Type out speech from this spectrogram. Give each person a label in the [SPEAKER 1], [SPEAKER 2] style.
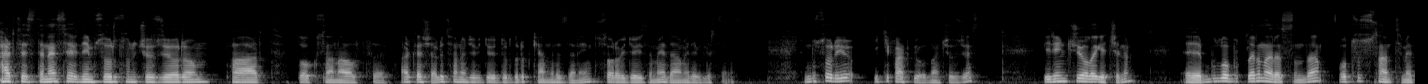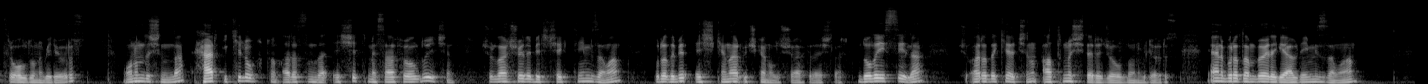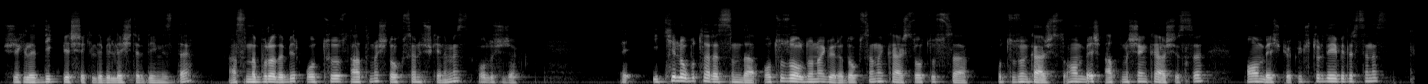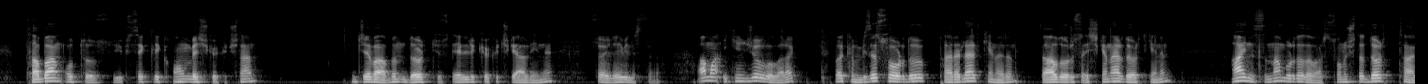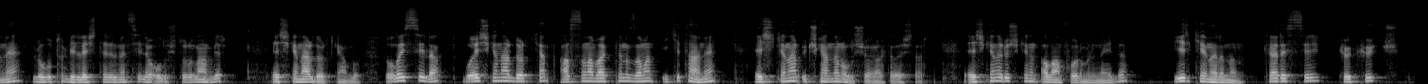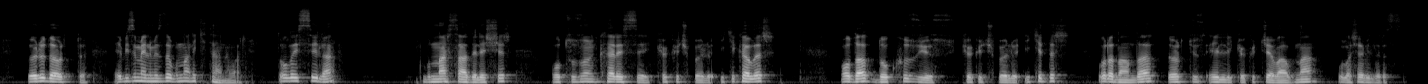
[SPEAKER 1] Her testten en sevdiğim sorusunu çözüyorum. Part 96. Arkadaşlar lütfen önce videoyu durdurup kendiniz deneyin. Sonra videoyu izlemeye devam edebilirsiniz. Şimdi bu soruyu iki farklı yoldan çözeceğiz. Birinci yola geçelim. Ee, bu lobutların arasında 30 santimetre olduğunu biliyoruz. Onun dışında her iki lobutun arasında eşit mesafe olduğu için şuradan şöyle bir çektiğim zaman burada bir eşkenar üçgen oluşuyor arkadaşlar. Dolayısıyla şu aradaki açının 60 derece olduğunu biliyoruz. Yani buradan böyle geldiğimiz zaman şu şekilde dik bir şekilde birleştirdiğimizde aslında burada bir 30 60 90 üçgenimiz oluşacak. E, iki lobut arasında 30 olduğuna göre 90'ın karşısı 30 ise 30'un karşısı 15, 60'ın karşısı 15 kök 3'tür diyebilirsiniz. Taban 30, yükseklik 15 kök 3'ten cevabın 450 kök 3 geldiğini söyleyebilirsiniz. Ama ikinci yol olarak bakın bize sorduğu paralel kenarın daha doğrusu eşkenar dörtgenin aynısından burada da var. Sonuçta 4 tane lobutun birleştirilmesiyle oluşturulan bir eşkenar dörtgen bu. Dolayısıyla bu eşkenar dörtgen aslına baktığınız zaman 2 tane eşkenar üçgenden oluşuyor arkadaşlar. Eşkenar üçgenin alan formülü neydi? Bir kenarının karesi kök 3 bölü 4'tü. E bizim elimizde bundan 2 tane var. Dolayısıyla bunlar sadeleşir. 30'un karesi kök 3 bölü 2 kalır. O da 900 kök 3 bölü 2'dir. Buradan da 450 kök 3 cevabına ulaşabiliriz.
